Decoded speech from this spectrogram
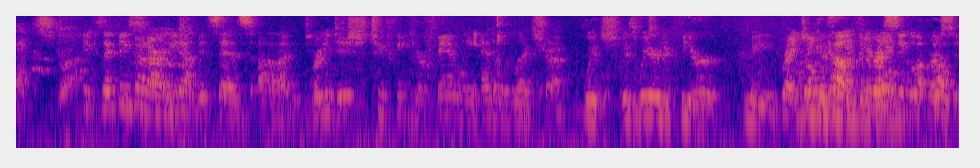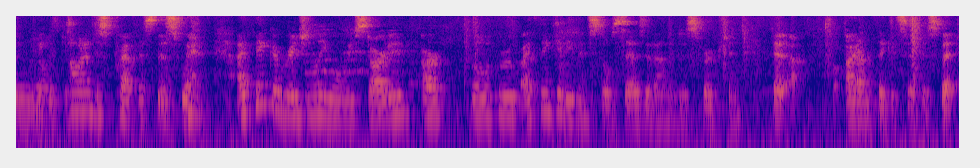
extra. Because I think on our meetup it says uh, bring a dish to feed your family and a little extra. Which is weird if you're me. Right, don't because know I'm if you're a single person. we always do. I want to just preface this with I think originally when we started our little group, I think it even still says it on the description that I don't think it said this, but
